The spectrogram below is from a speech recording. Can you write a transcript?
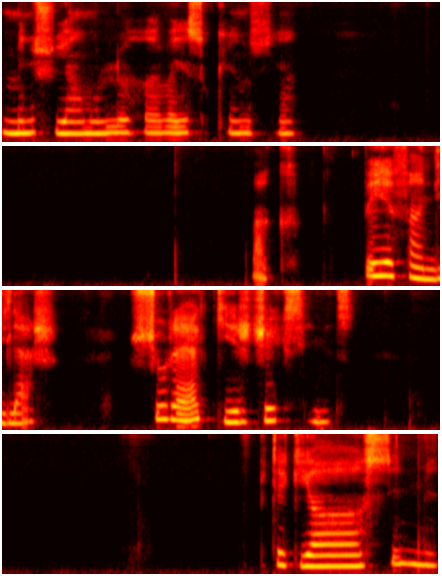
Beni şu yağmurlu havaya sokuyorsunuz ya. Bak. Beyefendiler. Şuraya gireceksiniz. Tek Yasin mi?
